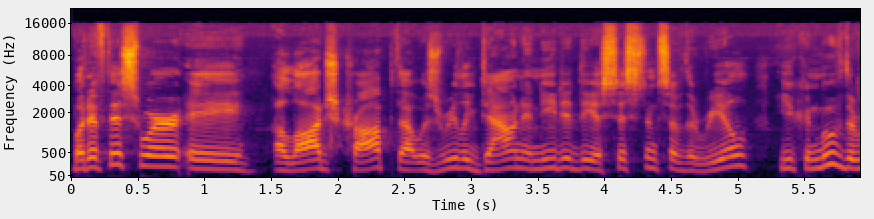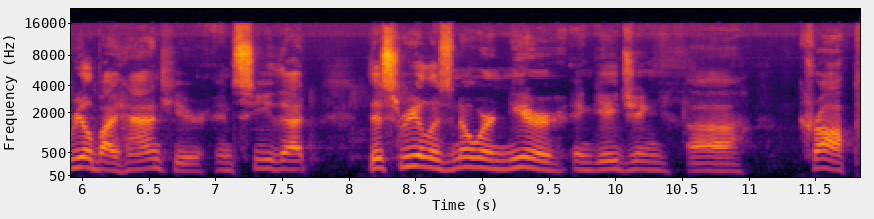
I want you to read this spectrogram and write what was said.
But if this were a, a lodge crop that was really down and needed the assistance of the reel, you can move the reel by hand here and see that this reel is nowhere near engaging uh, crop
